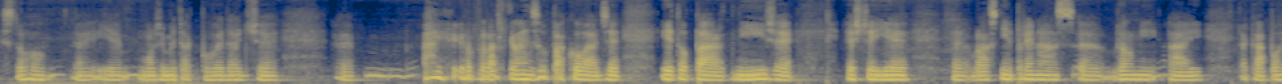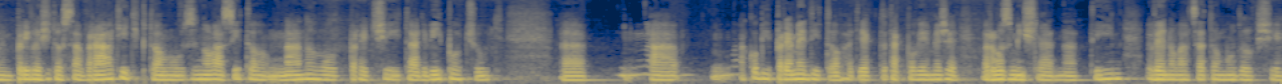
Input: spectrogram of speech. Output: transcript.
z toho je, môžeme tak povedať, že aj vlastne len zopakovať, že je to pár dní, že ešte je vlastne pre nás e, veľmi aj taká poviem príležitosť sa vrátiť k tomu, znova si to nanovo prečítať, vypočuť e, a akoby premeditovať, jak to tak povieme, že rozmýšľať nad tým, venovať sa tomu dlhšie.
